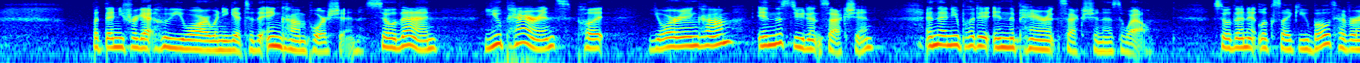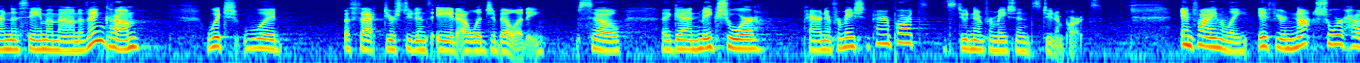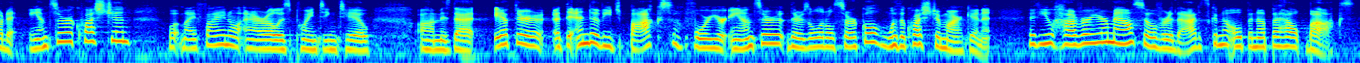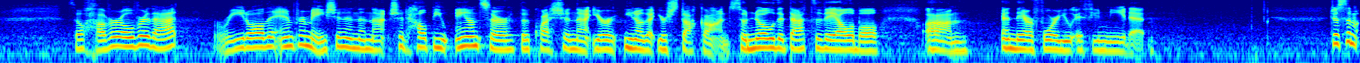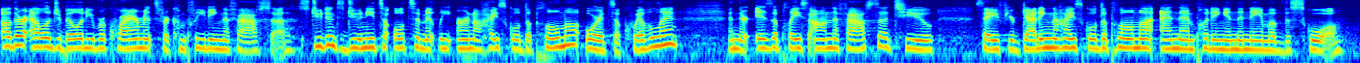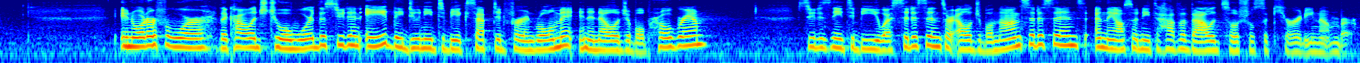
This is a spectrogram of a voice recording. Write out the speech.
but then you forget who you are when you get to the income portion. So then you parents put your income in the student section, and then you put it in the parent section as well. So then it looks like you both have earned the same amount of income, which would affect your student's aid eligibility. So again, make sure parent information, parent parts, student information, student parts. And finally, if you're not sure how to answer a question, what my final arrow is pointing to um, is that after at the end of each box for your answer, there's a little circle with a question mark in it. If you hover your mouse over that, it's going to open up a help box. So hover over that, read all the information, and then that should help you answer the question that you're, you know, that you're stuck on. So know that that's available um, and there for you if you need it. Just some other eligibility requirements for completing the FAFSA. Students do need to ultimately earn a high school diploma or its equivalent, and there is a place on the FAFSA to say if you're getting the high school diploma and then putting in the name of the school. In order for the college to award the student aid, they do need to be accepted for enrollment in an eligible program. Students need to be U.S. citizens or eligible non citizens, and they also need to have a valid social security number.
